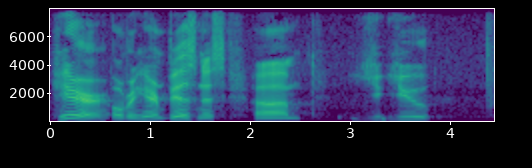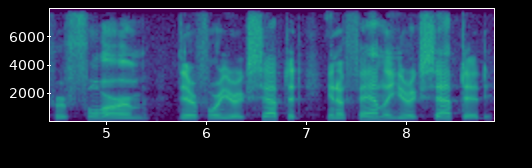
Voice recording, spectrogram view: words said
Here, over here in business, um, you, you perform, therefore you're accepted. In a family, you're accepted,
